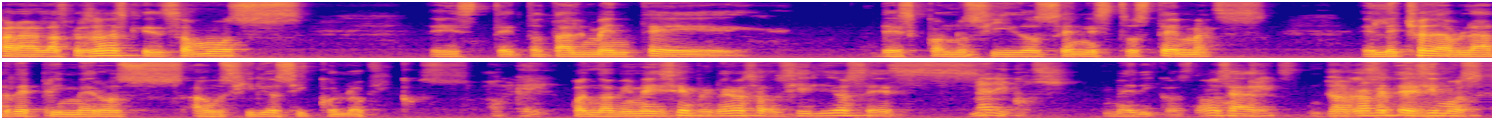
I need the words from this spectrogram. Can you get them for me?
Para las personas que somos este, totalmente desconocidos en estos temas, el hecho de hablar de primeros auxilios psicológicos. Ok, Cuando a mí me dicen primeros auxilios es médicos. médicos, ¿no? O sea, normalmente decimos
